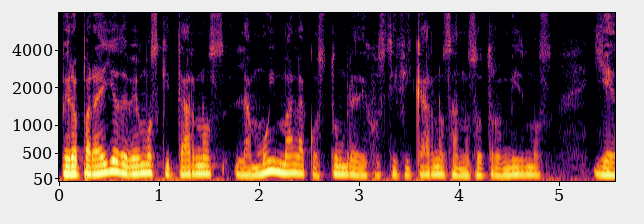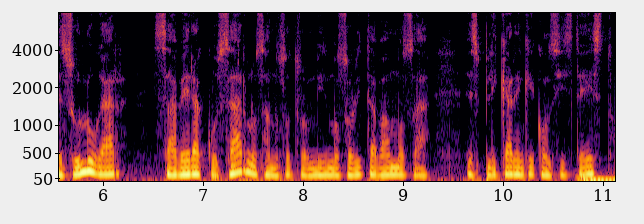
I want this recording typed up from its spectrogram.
Pero para ello debemos quitarnos la muy mala costumbre de justificarnos a nosotros mismos y en su lugar saber acusarnos a nosotros mismos. Ahorita vamos a explicar en qué consiste esto.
